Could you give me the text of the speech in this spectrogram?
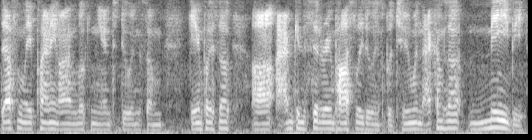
definitely planning on looking into doing some gameplay stuff. Uh, I'm considering possibly doing Splatoon when that comes out. Maybe.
